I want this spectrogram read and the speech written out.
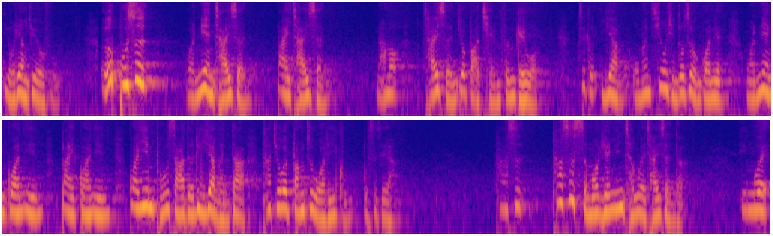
有量就有福，而不是我念财神、拜财神，那么财神就把钱分给我。这个一样，我们修行都是这种观念。我念观音、拜观音，观音菩萨的力量很大，他就会帮助我离苦，不是这样。他是他是什么原因成为财神的？因为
